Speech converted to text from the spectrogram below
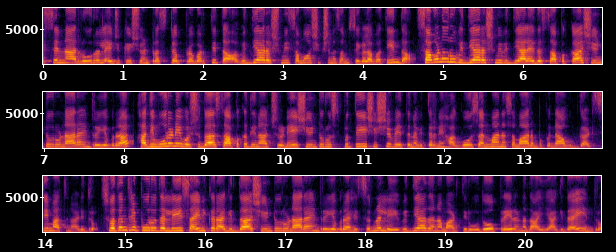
ಎಸ್ಎನ್ಆರ್ ರೂರಲ್ ಎಜುಕೇಶನ್ ಟ್ರಸ್ಟ್ ಪ್ರವರ್ತಿತ ವಿದ್ಯಾರಶ್ಮಿ ಸಮೂಹ ಶಿಕ್ಷಣ ಸಂಸ್ಥೆಗಳ ವತಿಯಿಂದ ಸವನೂರು ವಿದ್ಯಾರಶ್ಮಿ ವಿದ್ಯಾಲಯದ ಸ್ಥಾಪಕ ಶಿಂಟೂರು ನಾರಾಯಣ ರೈಯವರ ಹದಿಮೂರನೇ ವರ್ಷದ ಸ್ಥಾಪಕ ದಿನಾಚರಣೆ, ಶಿಂಟೂರು ಸ್ಮೃತಿ ಶಿಷ್ಯ ವೇತನ ವಿತರಣೆ ಹಾಗೂ ಸನ್ಮಾನ ಸಮಾರಂಭವನ್ನ ಉದ್ಘಾಟಿಸಿ ಮಾತನಾಡಿದರು. ಸ್ವತಂತ್ರ ಪೂರ್ವದಲ್ಲಿ ಸೈನಿಕರಾಗಿದ್ದ ಶೀಂಟೂರು ನಾರಾಯಣ ರೈಯವರ ಹೆಸರಿನಲ್ಲಿ ವಿದ್ಯಾದಾನ ಮಾಡ್ತಿರುವುದು ಪ್ರೇರಣಾದಾಯಿಯಾಗಿದೆ ಎಂದರು.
